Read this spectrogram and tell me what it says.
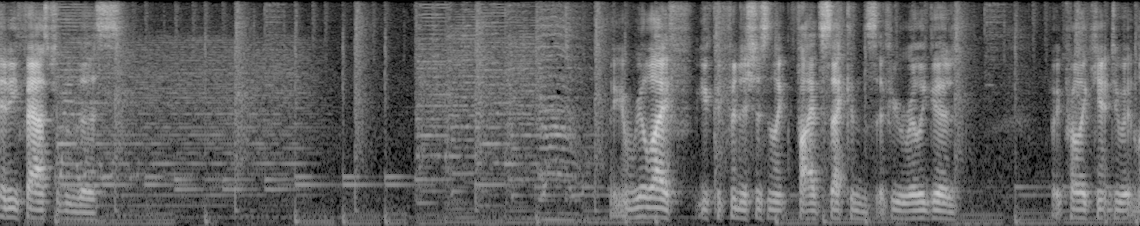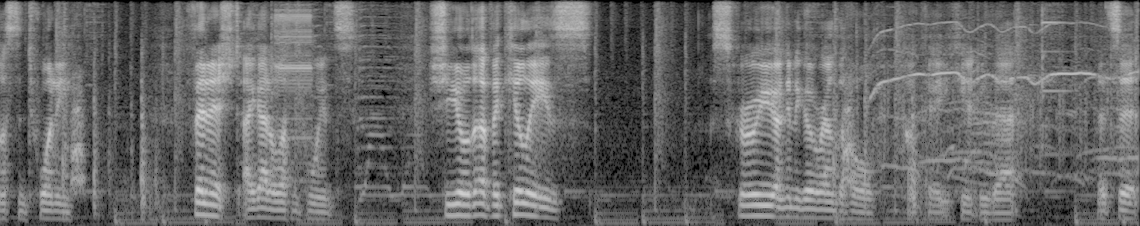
any faster than this. Like, in real life, you could finish this in like 5 seconds if you're really good. But you probably can't do it in less than 20. Finished! I got 11 points. Shield of Achilles. Screw you, I'm gonna go around the hole. Okay, you can't do that. That's it.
